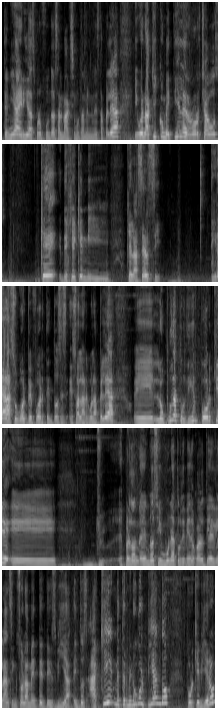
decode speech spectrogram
Tenía heridas profundas al máximo también en esta pelea. Y bueno, aquí cometí el error, chavos. Que dejé que mi. Que la Cersei tirara su golpe fuerte. Entonces eso alargó la pelea. Eh, lo pude aturdir porque. Eh, eh, perdón, no es inmune aturdimiento cuando tira el glancing, solamente desvía. Entonces aquí me terminó golpeando porque vieron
